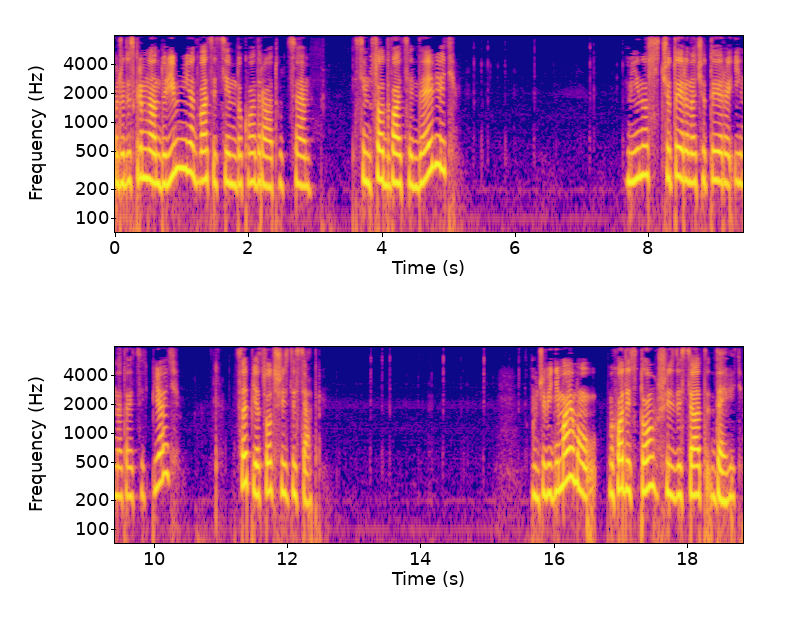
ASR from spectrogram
Отже, дискримінант дорівнює 27 до квадрату це 729. Мінус 4 на 4 і на 35 це 560. Отже, віднімаємо, виходить 169.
